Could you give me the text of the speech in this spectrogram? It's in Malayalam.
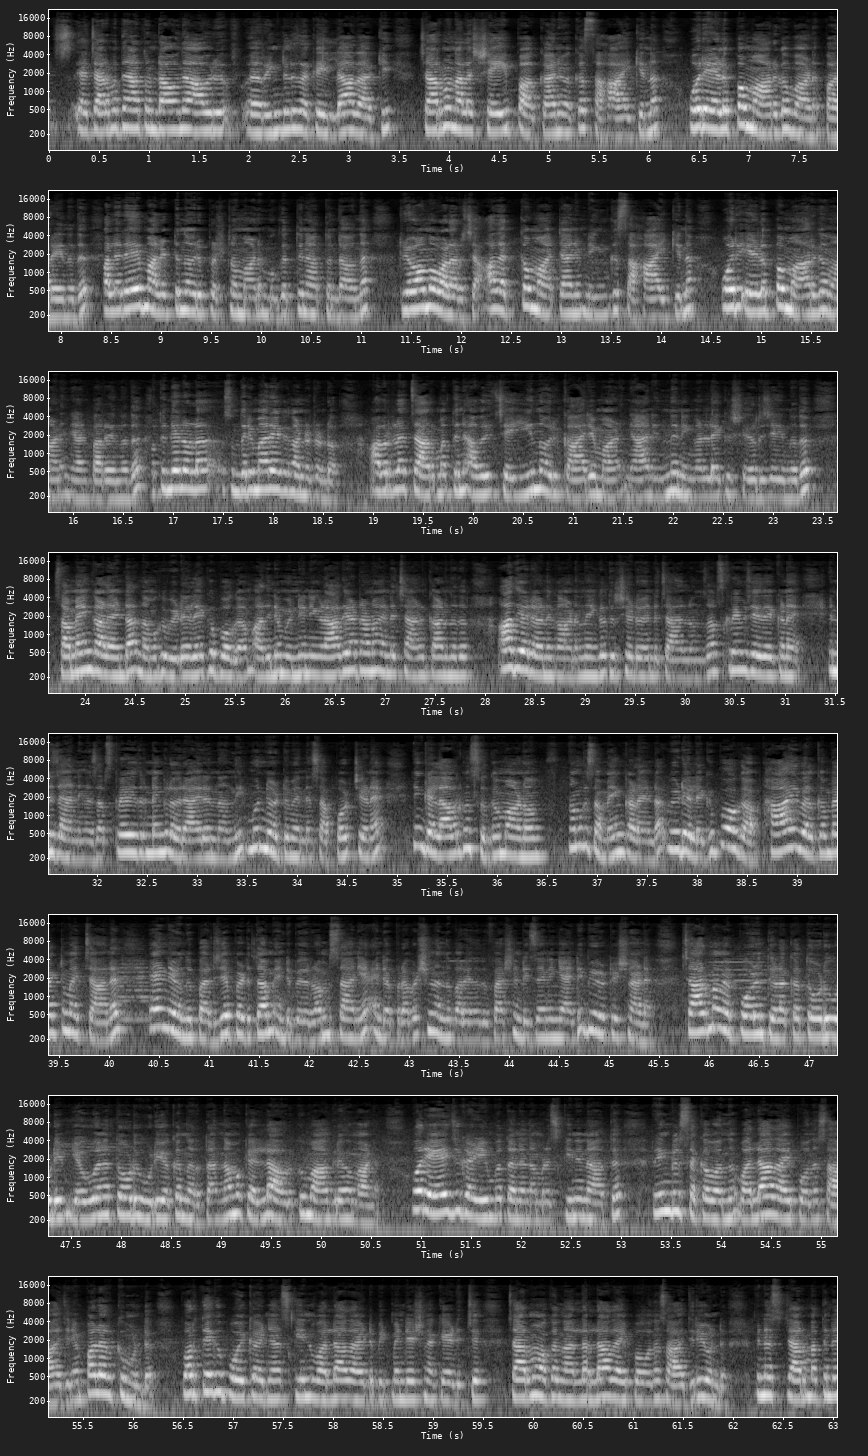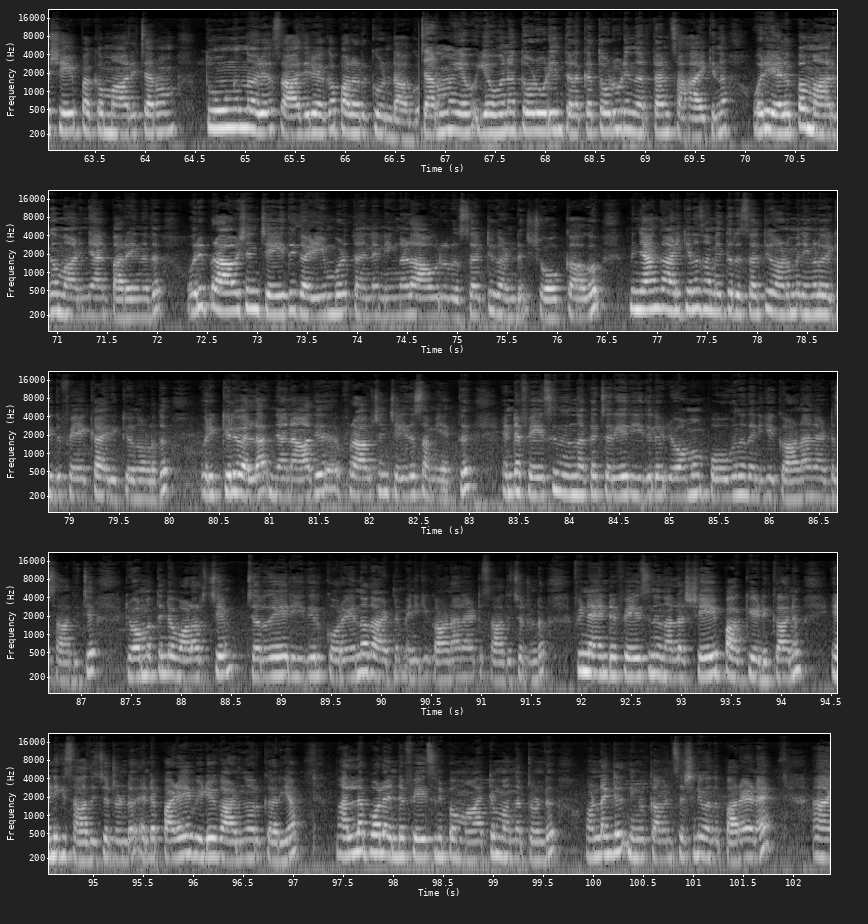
ചർമ്മത്തിനകത്തുണ്ടാവുന്ന ആ ഒരു റിങ്കിൾസ് ഒക്കെ ഇല്ലാതാക്കി ചർമ്മം നല്ല ഷേപ്പ് ആക്കാനും ഒക്കെ സഹായിക്കുന്ന ഒരു എളുപ്പ മാർഗമാണ് പറയുന്നത്. വളരെ മലട്ടുന്ന ഒരു പ്രശ്നമാണ് മുഖത്തിനകത്തുണ്ടാകുന്ന രോമ വളർച്ച അതൊക്കെ മാറ്റാനും നിങ്ങൾക്ക് സഹായിക്കുന്ന ഒരു എളുപ്പ മാർഗമാണ് ഞാൻ പറയുന്നത്. മുഖത്തിന്റെയിലുള്ള സുന്ദരിമാരെയൊക്കെ കണ്ടിട്ടുണ്ടോ? അവരുടെ ചർമ്മത്തിന് അവർ ചെയ്യുന്ന ഒരു കാര്യമാണ് ഞാൻ ഇന്ന് നിങ്ങളിലേക്ക് ഷെയർ ചെയ്യുന്നത്. സമയം കളയേണ്ട നമുക്ക് വീഡിയോയിലേക്ക് പോകാം. അതിന് മുന്നേ നിങ്ങൾ ആദ്യമായിട്ടാണോ എന്റെ ചാനൽ കാണുന്നത്? ആദ്യമായിട്ടാണ് കാണുന്നതെങ്കിൽ തീർച്ചയായിട്ടും എന്റെ ചാനൽ ഒന്ന് സബ്സ്ക്രൈബ് ചെയ്തേക്കണേ. എന്റെ ചാനൽ നിങ്ങൾ സബ്സ്ക്രൈബ് ചെയ്തിട്ടുണ്ടെങ്കിൽ ഒരായിരം നന്ദി. മുന്നോട്ടും എന്നെ സപ്പോർട്ട് ചെയ്യണേ. നിങ്ങൾക്ക് എല്ലാവർക്കും സുഖമാണോ? നമുക്ക് സമയം കളയേണ്ട. വീഡിയോയിലേക്ക് പോകാം. Hi welcome back to my channel എന്നെ ഒന്ന് പരിചയപ്പെടുത്താം. എന്റെ പേര് റംസാനിയ. എന്റെ പ്രൊഫഷൻ എന്ന് പറയുന്നത് ഫാഷൻ ഡിസൈനിങ് ആൻഡ് ബ്യൂട്ടീഷ്യൻ ആണ്. ചർമ്മം എപ്പോഴും തിളക്കത്തോടുകൂടിയും യൗവനത്തോടു കൂടിയും ഒക്കെ നിർത്താൻ നമുക്ക് എല്ലാവർക്കും ആഗ്രഹമാണ്. ഒരു ഏജ് കഴിയുമ്പോൾ തന്നെ നമ്മുടെ സ്കിന്നിനകത്ത് റിങ്കിൾസ് ഒക്കെ വന്ന് വല്ലാതായി പോകുന്ന സാഹചര്യം പലർക്കുമുണ്ട്. പുറത്തേക്ക് പോയി കഴിഞ്ഞാൽ സ്കിൻ വല്ലാതായിട്ട് പിഗ്മെന്റേഷൻ ഒക്കെ അടിച്ച് ചർമ്മമൊക്കെ നല്ല വല്ലാതായി പോകുന്ന സാഹചര്യമുണ്ട്. പിന്നെ ചർമ്മത്തിന്റെ ഷേപ്പ് ഒക്കെ മാറി ചർമ്മം തൂങ്ങുന്ന ഒരു സാഹചര്യമൊക്കെ പലർക്കും ഉണ്ടാകും. ചർമ്മം യൗവനത്തോടുകൂടിയും തിളക്കത്തോടുകൂടിയും നിർത്താൻ സഹായിക്കുന്ന ഒരു എളുപ്പ മാർഗമാണ് ഞാൻ പറയുന്നത്. ഒരു പ്രാവശ്യം ചെയ്ത് കഴിയുമ്പോൾ തന്നെ നിങ്ങൾ ആ ഒരു റിസൾട്ട് കണ്ട് ഷോക്കാകും ഞാൻ കാണിക്കുന്ന സമയത്ത് റിസൾട്ട് കാണുമ്പോൾ നിങ്ങൾ ഇത് ഫേക്ക് ആയിരിക്കും എന്നുള്ളത്. ഒരിക്കലും അല്ല ഞാൻ ആദ്യ പ്രാവശ്യം ചെയ്ത സമയത്ത് എന്റെ ഫേസിൽ നിന്നൊക്കെ ചെറിയ രീതിയിൽ രോമം പോകുന്നത് എനിക്ക് കാണാനായിട്ട് സാധിച്ച് രോമത്തിന്റെ വളർച്ചയും ചെറിയ രീതിയിൽ കുറയുന്നതായിട്ടും എനിക്ക് കാണാനായിട്ട് സാധിച്ചിട്ടുണ്ട്. പിന്നെ എന്റെ ഫേസിന് നല്ല ഷേപ്പ് ആക്കി എടുക്കാനും എനിക്ക് സാധിച്ചിട്ടുണ്ട്. എന്റെ പഴയ വീഡിയോ കാണുന്നവർക്കറിയാം നല്ല പോലെ എന്റെ ഫേസിന് ഇപ്പോൾ മാറ്റം വന്നിട്ടുണ്ട്. ഉണ്ടെങ്കിൽ നിങ്ങൾ കമന്റ് സെക്ഷനിൽ വന്ന് പറയണേ.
